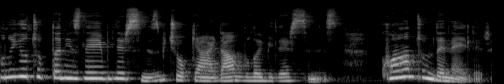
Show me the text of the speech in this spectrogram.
Bunu YouTube'dan izleyebilirsiniz, birçok yerden bulabilirsiniz. Kuantum deneyleri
